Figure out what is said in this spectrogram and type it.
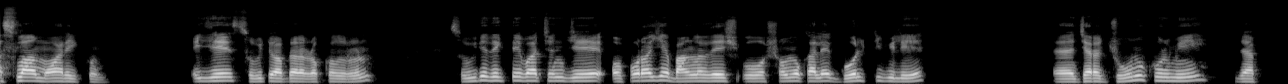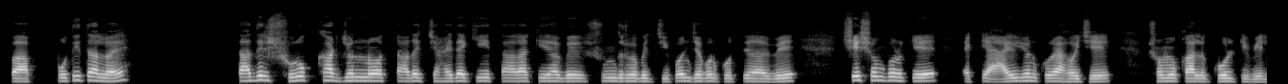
আসসালামু আলাইকুম। এই যে ছবিটা আপনারা লক্ষ্য করুন। ছবিতে দেখতে পাচ্ছেন যে অপরাজেয় বাংলাদেশ ও সমকালে গোল টেবিলে যারা যৌনকর্মী যা বা পতিতালয় তাদের সুরক্ষার জন্য তাদের চাহিদা কি, তারা কীভাবে সুন্দরভাবে জীবনযাপন করতে হবে সে সম্পর্কে একটি আয়োজন করা হয়েছে সমকাল গোল টেবিল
